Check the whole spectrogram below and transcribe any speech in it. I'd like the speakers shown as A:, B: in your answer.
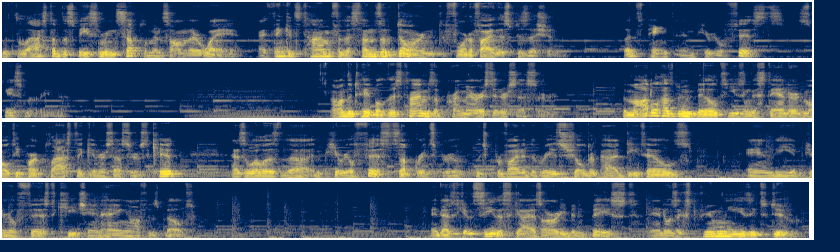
A: With the last of the Space Marine supplements on their way, I think it's time for the Sons of Dorn to fortify this position. Let's paint an Imperial Fists Space Marine. On the table this time is a Primaris Intercessor. The model has been built using the standard multi-part plastic Intercessors kit, as well as the Imperial Fists upgrade sprue, which provided the raised shoulder pad details and the Imperial Fist keychain hanging off his belt. And as you can see, this guy has already been based, and it was extremely easy to do.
